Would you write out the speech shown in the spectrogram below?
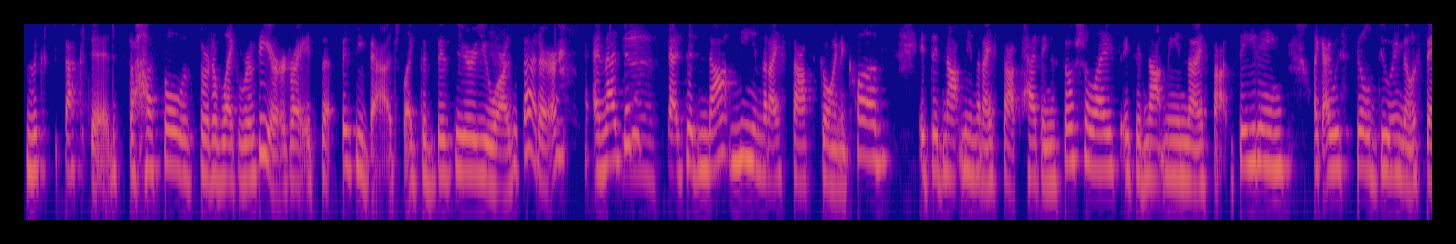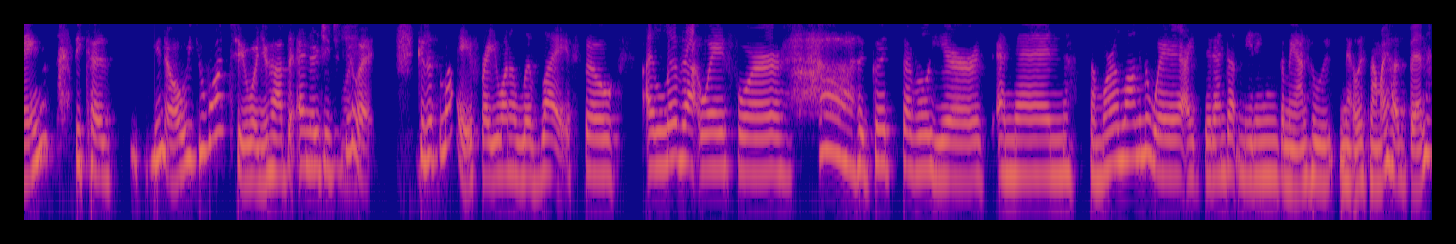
So it was expected. The hustle was sort of like revered, right? It's that busy badge. Like the busier you are, the better. And that didn't, yes. that did not mean that I stopped going to clubs. It did not mean that I stopped having a social life. It did not mean that I stopped dating. Like I was still doing those things because, you know, you want to when you have the energy to do it because it's life, right? You want to live life. So I lived that way for oh, a good several years. And then somewhere along the way, I did end up meeting the man who is now my husband.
